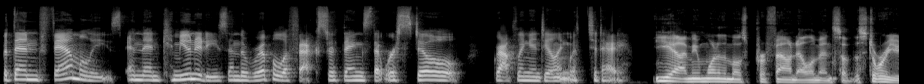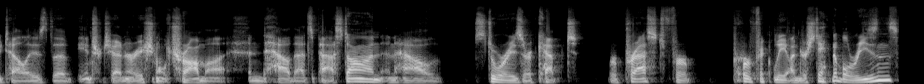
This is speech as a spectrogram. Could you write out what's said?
but then families and then communities and the ripple effects are things that we're still grappling and dealing with today. Yeah, I mean, one of the most profound elements of the story you tell is the intergenerational trauma and how that's passed on and how stories are kept repressed for perfectly understandable reasons,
